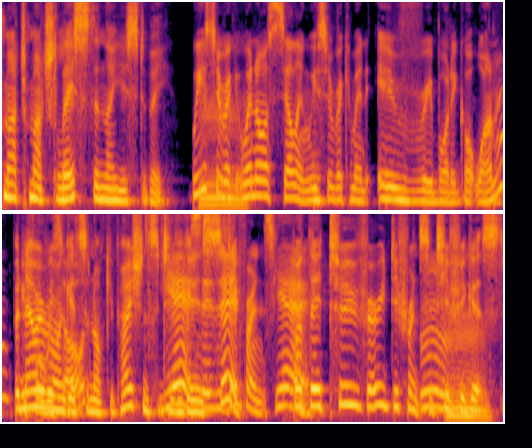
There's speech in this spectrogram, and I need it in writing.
much, much less than they used to be. We used to rec- when I was selling, we used to recommend everybody got one. But now before we everyone gets sold. an occupation certificate Yes, there's instead. a difference. Yeah, But they're two very different certificates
